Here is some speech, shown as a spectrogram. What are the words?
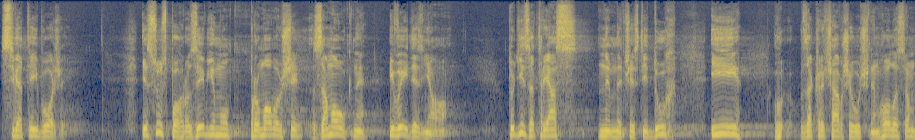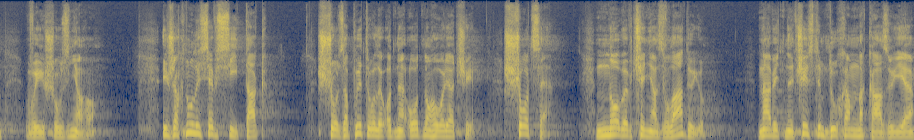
святий Божий. Ісус погрозив йому, промовивши, замовкне і вийде з нього. Тоді затряс ним нечистий дух і, закричавши гучним голосом, вийшов з нього. І жахнулися всі так, що запитували одне одного, говорячи, що це? Нове вчення з владою, навіть нечистим духам наказує,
